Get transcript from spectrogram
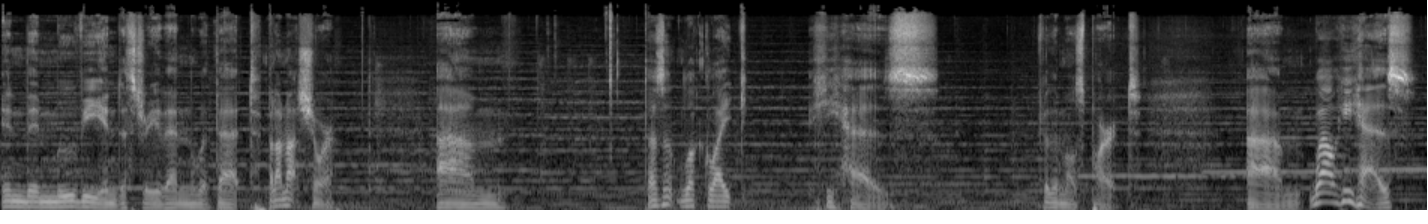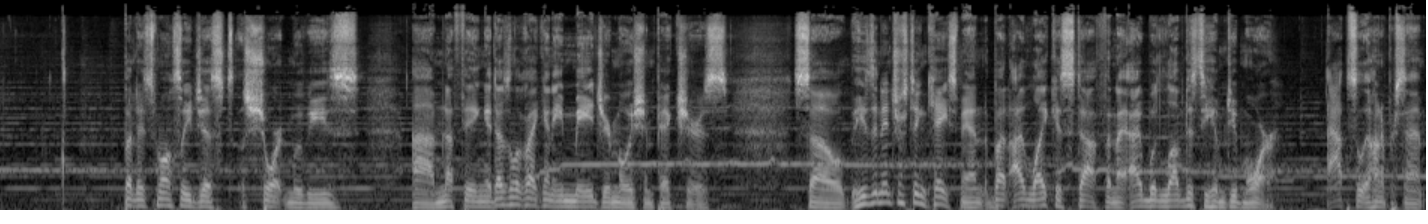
in the movie industry then with that, but I'm not sure. Um, doesn't look like he has, for the most part. Um, well, he has, but it's mostly just short movies. Um, nothing. It doesn't look like any major motion pictures. So he's an interesting case, man. But I like his stuff, and I, I would love to see him do more. Absolutely, hundred percent.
